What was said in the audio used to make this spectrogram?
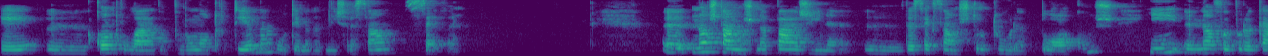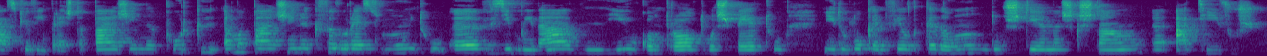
é uh, controlado por um outro tema, o tema da administração 7. Uh, eh, nós estamos na página uh, da secção estrutura blocos e não foi por acaso que eu vim para esta página, porque é uma página que favorece muito a visibilidade e o controle do aspecto e do look and feel de cada um dos temas que estão ativos eh,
